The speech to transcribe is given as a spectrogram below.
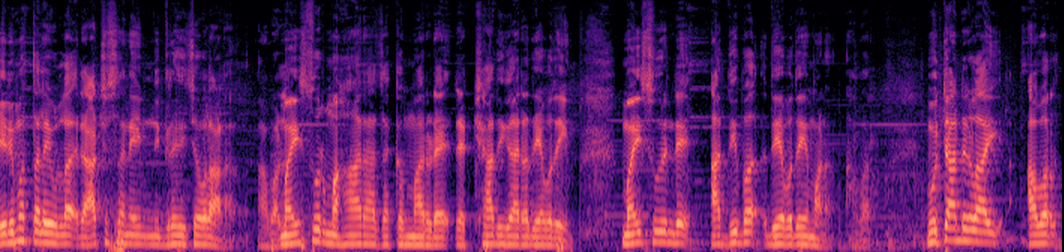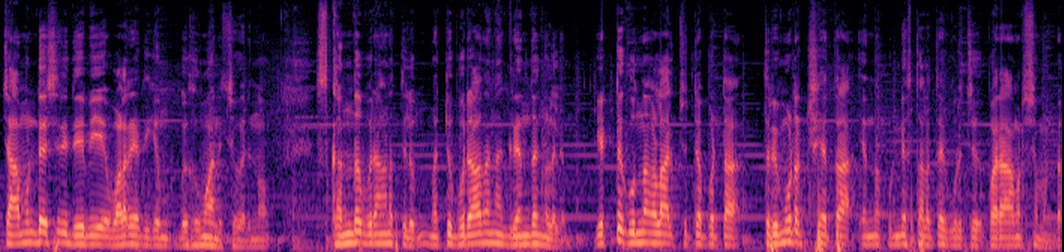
എരുമത്തലയുള്ള രാക്ഷസനെയും നിഗ്രഹിച്ചവളാണ് അവൾ. മൈസൂർ മഹാരാജാക്കന്മാരുടെ രക്ഷാധികാര ദേവതയും മൈസൂരിന്റെ അധിപ ദേവതയുമാണ് അവർ. നൂറ്റാണ്ടുകളായി അവർ ചാമുണ്ടേശ്വരി ദേവിയെ വളരെയധികം ബഹുമാനിച്ചു വരുന്നു. സ്കന്ദപുരാണത്തിലും മറ്റു പുരാതന ഗ്രന്ഥങ്ങളിലും എട്ട് കുന്നകളാൽ ചുറ്റപ്പെട്ട ത്രിമുട ക്ഷേത്ര എന്ന പുണ്യസ്ഥലത്തെക്കുറിച്ച് പരാമർശമുണ്ട്.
